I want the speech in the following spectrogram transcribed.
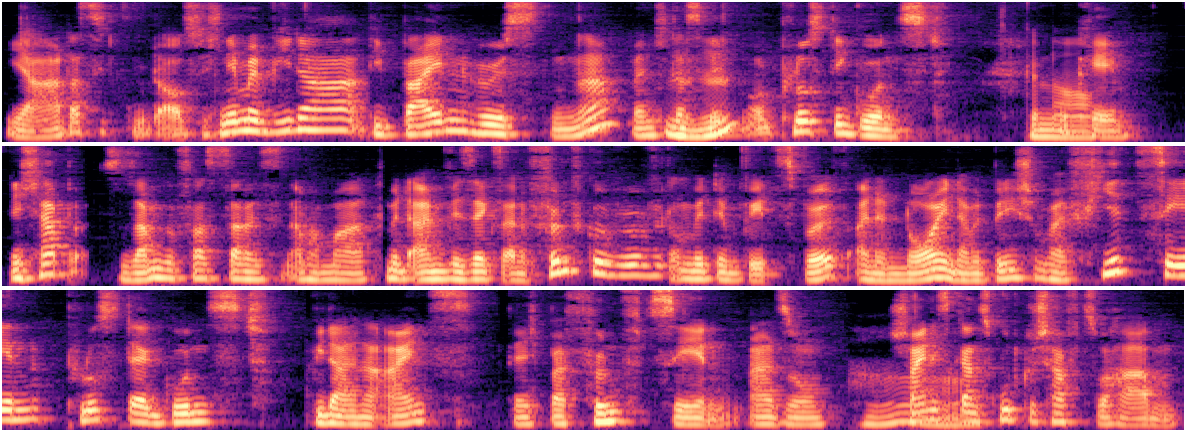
Ja, das sieht gut aus. Ich nehme wieder die beiden höchsten, ne? Wenn ich das mhm. plus die Gunst. Genau. Okay. Ich habe zusammengefasst, sage ich jetzt einfach mal, mit einem W6 eine 5 gewürfelt und mit dem W12 eine 9. Damit bin ich schon bei 14 plus der Gunst wieder eine Eins wäre ich bei 15. Also ah. scheine ich es ganz gut geschafft zu haben.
